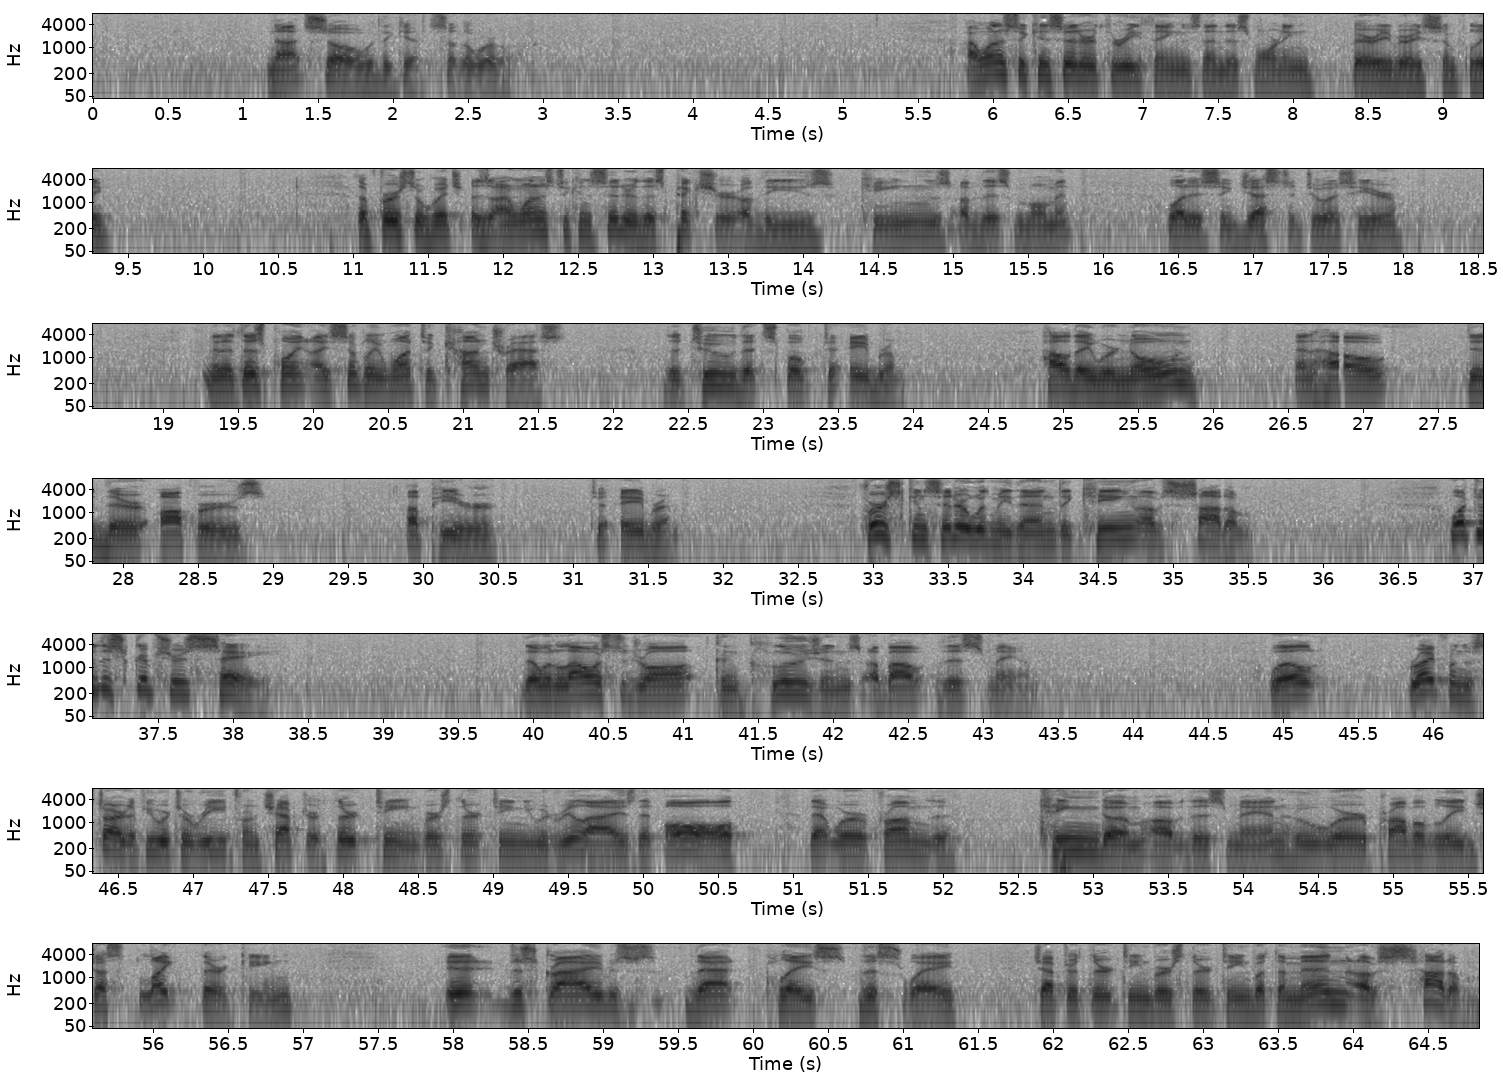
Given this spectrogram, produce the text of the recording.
Not so with the gifts of the world. I want us to consider three things then this morning, very, very simply. The first of which is I want us to consider this picture of these kings of this moment, what is suggested to us here. And at this point, I simply want to contrast the two that spoke to Abram, how they were known, and how did their offers appear to Abram. First, consider with me then the king of Sodom. What do the scriptures say that would allow us to draw conclusions about this man? Well, right from the start, if you were to read from chapter 13, verse 13, you would realize that all that were from the kingdom of this man, who were probably just like their king, it describes that place this way. Chapter 13, verse 13. But the men of Sodom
